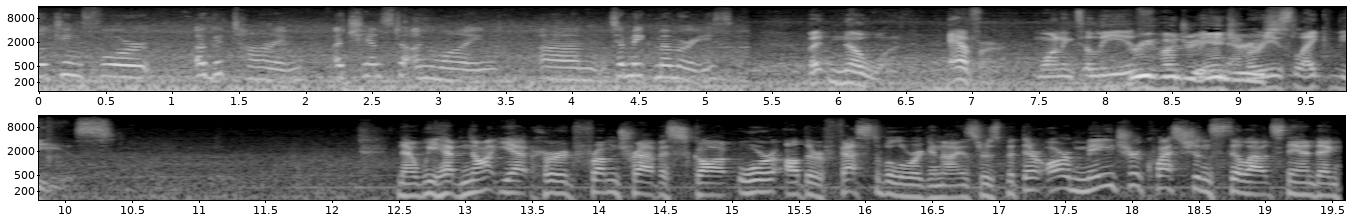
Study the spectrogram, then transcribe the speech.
looking for a good time, a chance to unwind, um, to make memories. But no one ever wanting to leave 300 with injuries. memories like these. Now, we have not yet heard from Travis Scott or other festival organizers, but there are major questions still outstanding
